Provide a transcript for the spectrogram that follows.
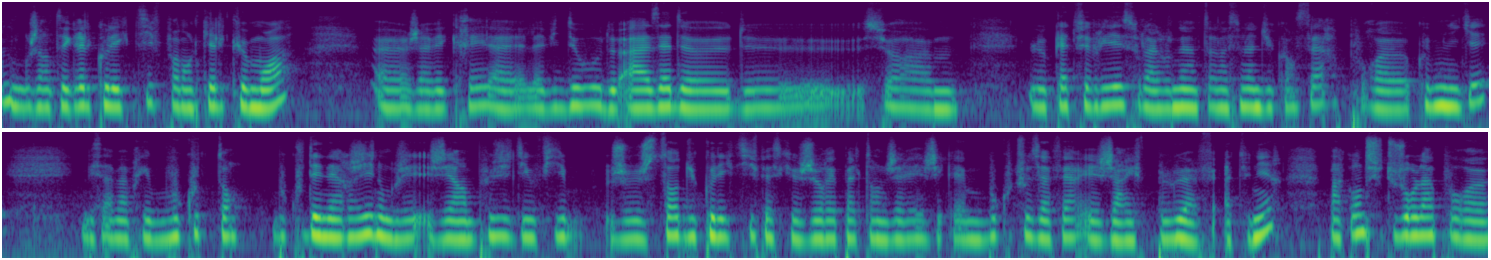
Donc j'ai intégré le collectif pendant quelques mois. J'avais créé la, la vidéo de A à Z de, sur le 4 février sur la journée internationale du cancer pour euh, communiquer. Mais ça m'a pris beaucoup de temps, beaucoup d'énergie. Donc j'ai un peu, j'ai dit aux filles, je, sors du collectif parce que j'aurais pas le temps de gérer. J'ai quand même beaucoup de choses à faire et j'arrive plus à, à, tenir. Par contre, je suis toujours là pour, euh,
